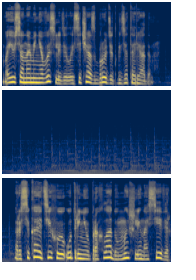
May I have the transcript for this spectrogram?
Боюсь, она меня выследила и сейчас бродит где-то рядом. Рассекая тихую утреннюю прохладу, мы шли на север,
